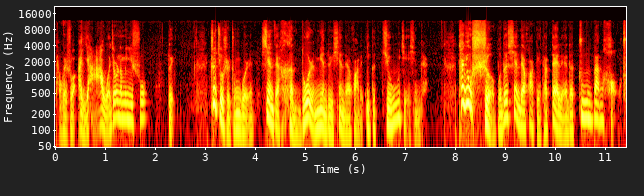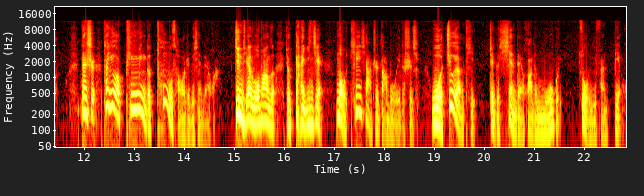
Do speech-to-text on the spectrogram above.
他会说：“哎呀，我就是那么一说。”对，这就是中国人现在很多人面对现代化的一个纠结心态。他又舍不得现代化给他带来的诸般好处，但是他又要拼命的吐槽这个现代化。今天罗胖子就干一件冒天下之大不韪的事情，我就要替这个现代化的魔鬼做一番辩护。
